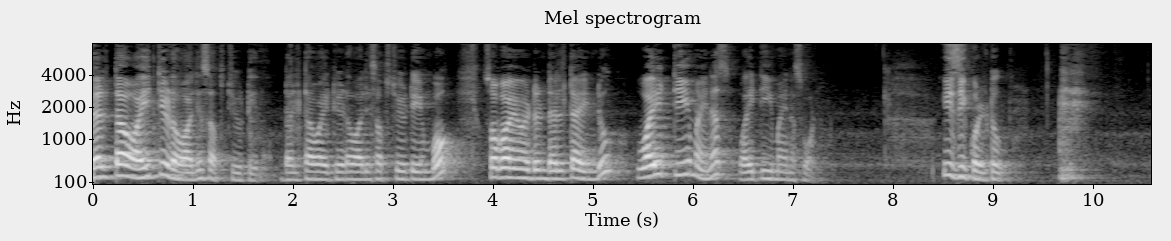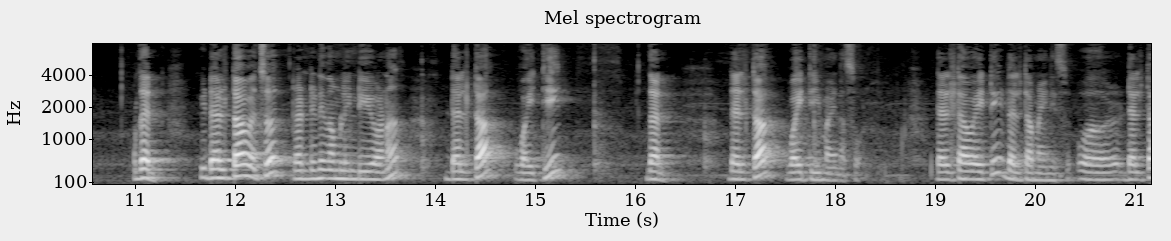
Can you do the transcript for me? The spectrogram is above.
ഡെൽറ്റ വൈ ടിയുടെ വാല്യൂ സബ്സ്റ്റിറ്റ്യൂട്ട് ചെയ്യുന്നു. ഡെൽറ്റ വൈ ടിയുടെ വാല്യൂ സബ്സ്റ്റിറ്റ്യൂട്ട് ചെയ്യുമ്പോൾ സ്വാഭാവികമായിട്ടും delta into Y T minus Y T minus one is equal to then ഈ ഡെൽറ്റ വെച്ച് രണ്ടിനെയും നമ്മൾ ഇൻഡ് ചെയ്യുവാണ്? Delta Y T then delta Y T minus one delta Y T delta minus delta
